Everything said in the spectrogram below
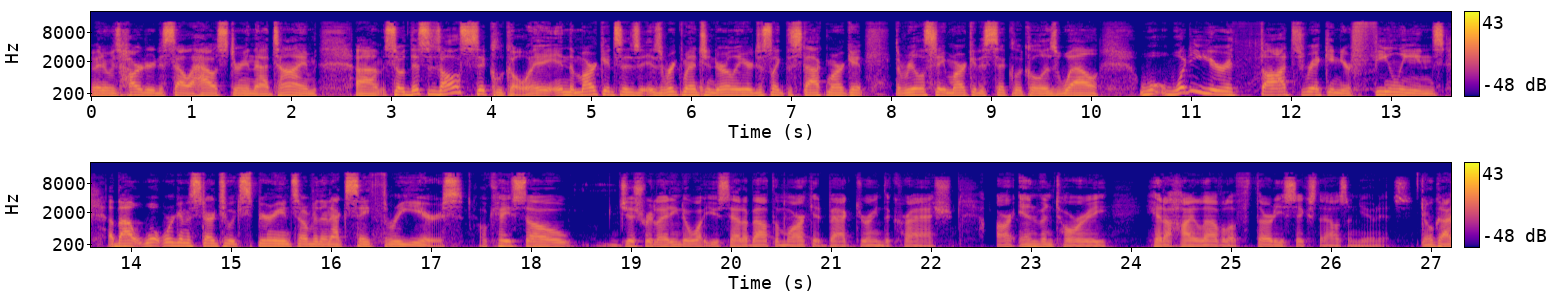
I mean, it was harder to sell a house during that time. Um, so this is all cyclical. In the markets, as, as, Rick mentioned earlier, just like the stock market, the real estate market is cyclical as well. W- what are your thoughts, Rick, and your feelings about what we're going to start to experience over the next, say, three years? Okay, so just relating to what you said about the market back during the crash, our inventory hit a high level of 36,000 units. Okay.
